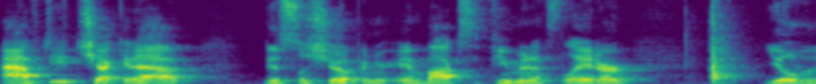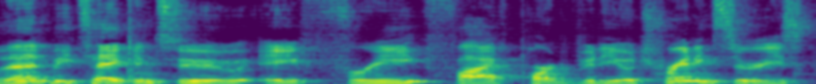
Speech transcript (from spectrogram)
After you check it out, this will show up in your inbox a few minutes later. You'll then be taken to a free five-part video training series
